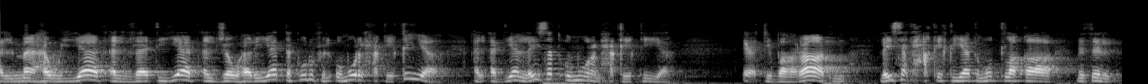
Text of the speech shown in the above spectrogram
الماهويات الذاتيات الجوهريات تكون في الأمور الحقيقية. الأديان ليست أمورا حقيقية. اعتبارات ليست حقيقيات مطلقة مثل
